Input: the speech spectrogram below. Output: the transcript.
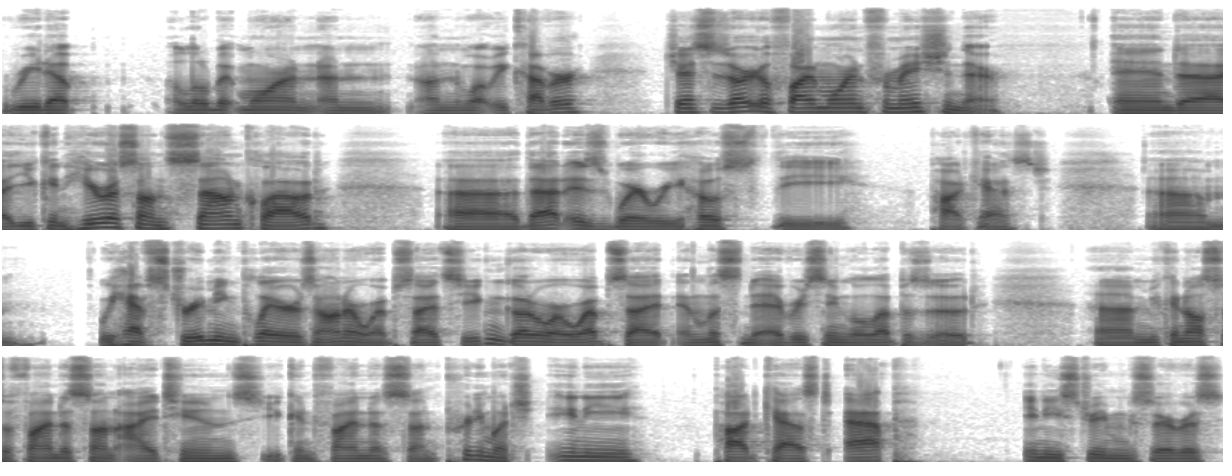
read up a little bit more on, on, on what we cover chances are you'll find more information there and uh, you can hear us on soundcloud uh, that is where we host the podcast um, we have streaming players on our website so you can go to our website and listen to every single episode um, you can also find us on iTunes. You can find us on pretty much any podcast app, any streaming service.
